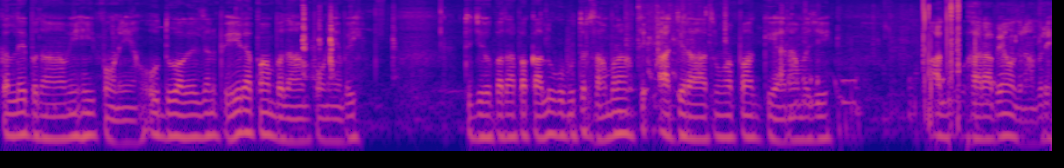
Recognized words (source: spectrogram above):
ਕੱਲੇ ਬਦਾਮ ਹੀ ਪਾਉਣੇ ਆ। ਉਦੋਂ ਅਗਲੇ ਦਿਨ ਫੇਰ ਆਪਾਂ ਬਦਾਮ ਪਾਉਣੇ ਆ ਬਈ। ਤੇ ਜਦੋਂ ਪਤਾ ਆਪਾਂ ਕੱਲੂ ਕਬੂਤਰ ਸਾਂਭਣਾ ਤੇ ਅੱਜ ਰਾਤ ਨੂੰ ਆਪਾਂ 11 ਵਜੇ ਆਲੂ ਬੁਖਾਰਾ ਭਿਉਂ ਦੇਣਾ ਵੀਰੇ।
